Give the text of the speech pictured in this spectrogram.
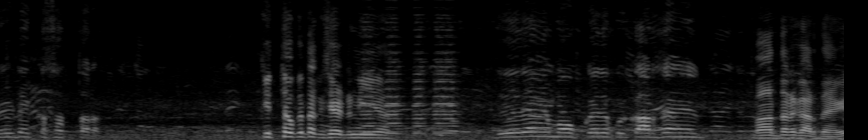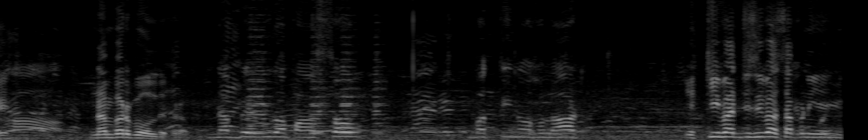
ਰੇਟ 170 ਕਿੱਥੋਂ ਕੁ ਤੱਕ ਛੱਡਣੀ ਆ? ਦੇ ਦੇਂਗੇ ਮੌਕੇ ਤੇ ਕੋਈ ਕਰ ਦੇਂਗੇ ਮਾਨਤਨ ਕਰ ਦਿਆਂਗੇ। ਹਾਂ। ਨੰਬਰ ਬੋਲ ਦੇ ਫਿਰ 90 ਪੂਰਾ 500 32959 ਇੱਕੀ ਮੱਝ ਸੀ ਬਸ ਆਪਣੀ। ਇਹ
